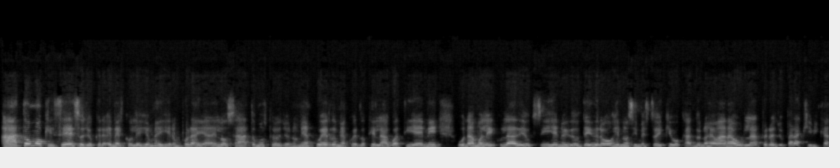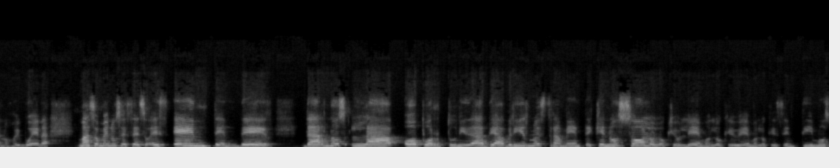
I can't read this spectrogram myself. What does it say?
átomo, ¿qué es eso? Yo creo, en el colegio me dijeron por allá de los átomos, pero yo no me acuerdo, me acuerdo que el agua tiene una molécula de oxígeno y dos de hidrógeno, si me estoy equivocando no se van a burlar, pero yo para química no soy buena. Más o menos es eso, es entender darnos la oportunidad de abrir nuestra mente, que no solo lo que olemos, lo que vemos, lo que sentimos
